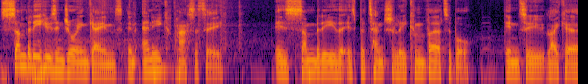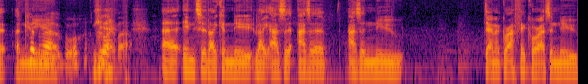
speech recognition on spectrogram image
somebody who's enjoying games in any capacity is somebody that is potentially convertible into like a a Convertible. New like uh, into like a new like as a as a as a new demographic or as a new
